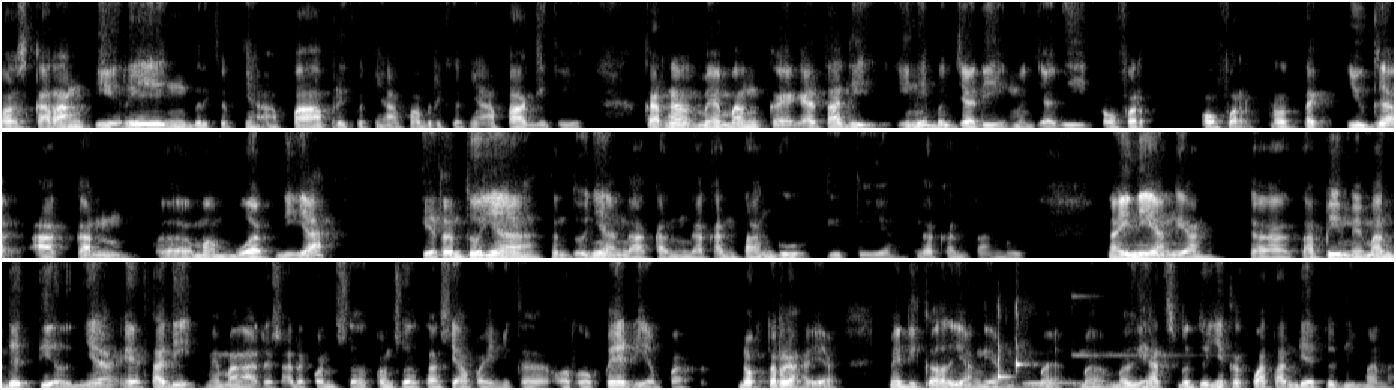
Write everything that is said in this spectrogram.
Kalau sekarang piring, berikutnya apa, berikutnya apa, berikutnya apa gitu. Ya. Karena memang kayak, kayak tadi ini menjadi menjadi over overprotect juga akan uh, membuat dia ya tentunya tentunya nggak akan nggak akan tangguh gitu ya nggak akan tangguh. Nah ini yang yang uh, tapi memang detailnya ya tadi memang harus ada konsul, konsultasi apa ini ke ortopedi apa dokter ya medical yang yang me, me, melihat sebetulnya kekuatan dia itu di mana.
